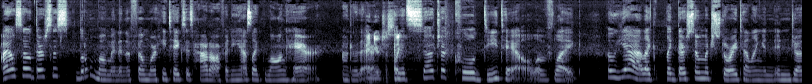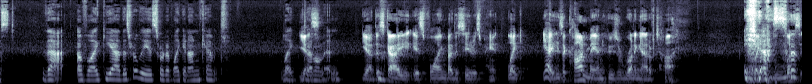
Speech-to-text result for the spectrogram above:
I also there's this little moment in the film where he takes his hat off and he has like long hair under there. And you're just and like- it's such a cool detail of like oh yeah, like like there's so much storytelling in, in just that of like, yeah, this really is sort of like an unkempt like Yes. gentleman. yeah. This guy is flying by the seat of his pants. Like, yeah, he's a con man who's running out of time. Like yes. he looks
